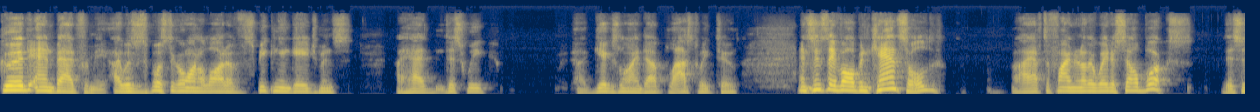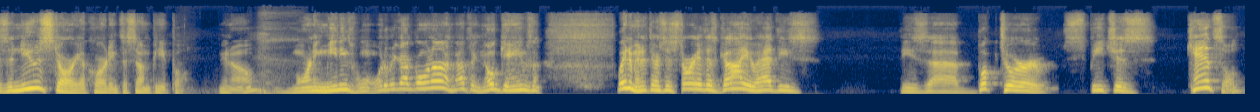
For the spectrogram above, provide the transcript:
good and bad for me. I was supposed to go on a lot of speaking engagements. I had this week uh, gigs lined up, last week too. And since they've all been canceled, I have to find another way to sell books. This is a news story, according to some people you know, morning meetings. What do we got going on? Nothing. No games. Wait a minute. There's a story of this guy who had these these uh, book tour speeches canceled,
